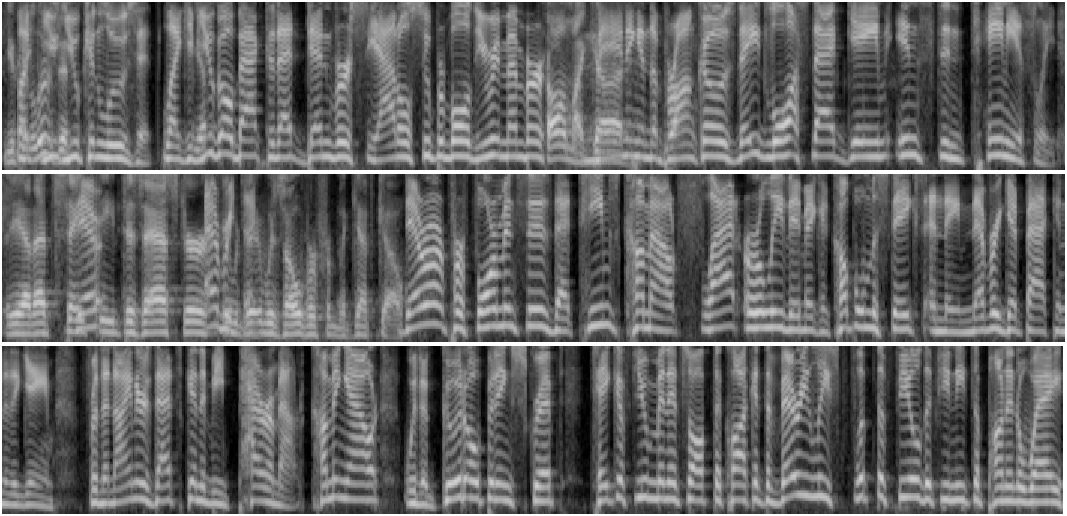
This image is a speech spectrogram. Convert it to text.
You but can lose you, it. you can lose it. Like if Yep. you go back to that Denver Seattle Super Bowl, do you remember Oh, my God. Manning and the Broncos? They lost that game instantaneously. yeah, that safety There- disaster. it- Everything. It, was over from the get go. There are performances that teams come out flat early, they make a couple mistakes, and they never get back into the game. For the Niners, that's going to be paramount. Coming out with a good opening script, take a few minutes off the clock. At the very least, flip the field if you need to punt it away.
